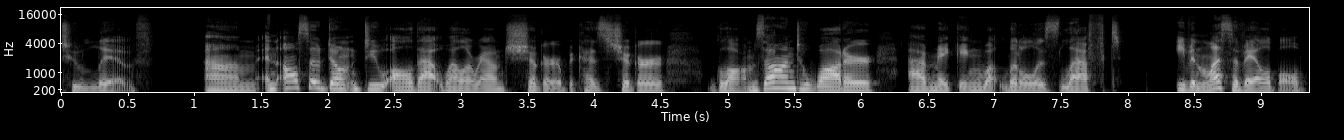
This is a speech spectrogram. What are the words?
to live. Um, and also don't do all that well around sugar because sugar gloms onto water, uh, making what little is left even less available.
